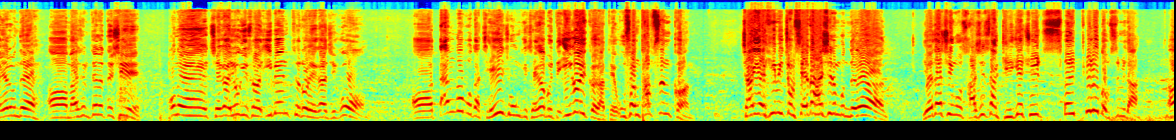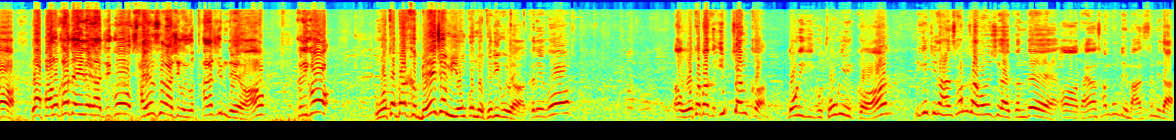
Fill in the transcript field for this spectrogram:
자 여러분들 어, 말씀드렸듯이 오늘 제가 여기서 이벤트로 해가지고 어, 딴 거보다 제일 좋은 게 제가 볼 때 이거일 것 같아요. 우선 탑승권. 자기가 힘이 좀 세다 하시는 분들은 여자친구 사실상 길게 줄설 필요도 없습니다. 어야 바로 가자 이래가지고 4연승 하시고 이거 타가시면 돼요. 그리고 워터파크 매점 이용권도 드리고요. 그리고 어, 워터파크 입장권, 놀이기구 종이권. 이게 지금 한 3, 4번씩 할 건데 어, 다양한 상품들이 많습니다.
